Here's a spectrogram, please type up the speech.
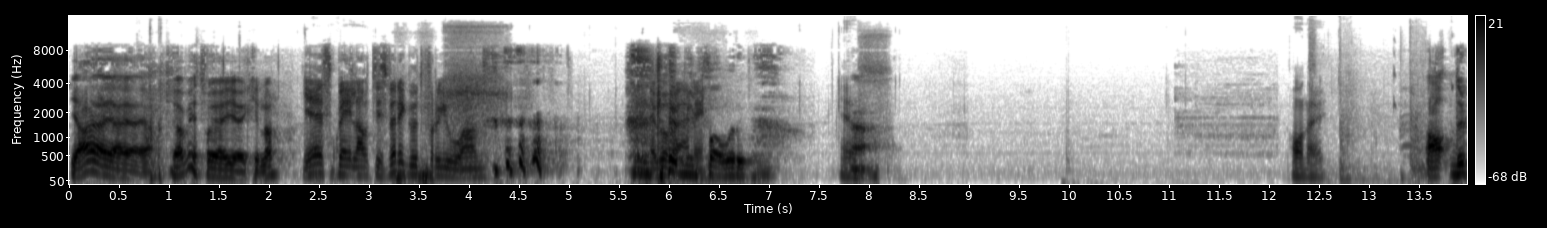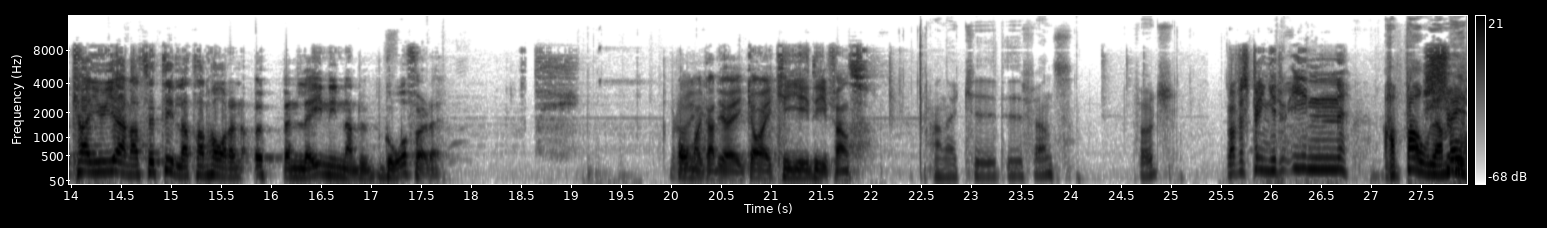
Ja, ja, ja, ja, ja. Jag vet vad jag gör killar. Yes, bailout is very good for Johan. Jag går värlig. favorit. Yes. Ja. Åh nej. Ja, du kan ju gärna se till att han har en öppen lane innan du går för det. Bra Oh my god, jag är, jag är key i defense. Han är key defense. Fudge. Varför springer du in? Han faular mig!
